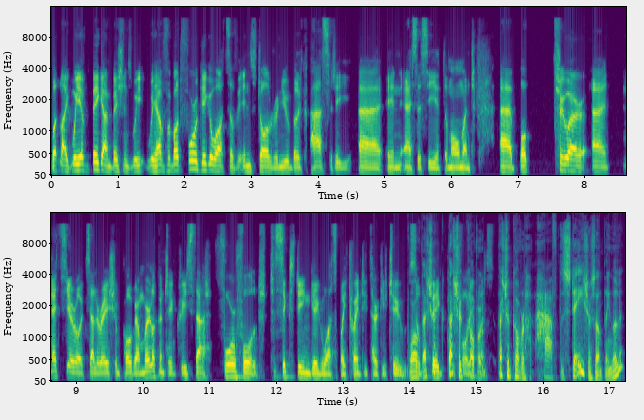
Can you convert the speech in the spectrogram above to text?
But like we have big ambitions. We we have about four gigawatts of installed renewable capacity in SSE at the moment. but through our net zero acceleration program, we're looking to increase that fourfold to 16 gigawatts by 2032. Well, so that should that should cover that should cover half the state or something, will it?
